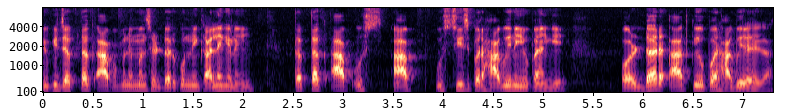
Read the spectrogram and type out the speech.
क्योंकि जब तक आप अपने मन से डर को निकालेंगे नहीं, तब तक आप उस आप उस चीज़ पर हावी नहीं हो पाएँगे और डर आपके ऊपर हावी रहेगा।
